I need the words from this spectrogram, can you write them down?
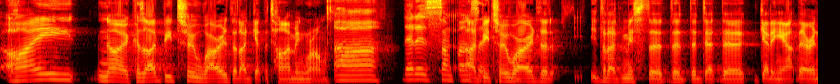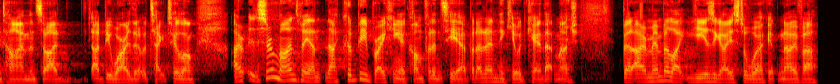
I no, because I'd be too worried that I'd get the timing wrong. Uh, that is sometimes. I'd be too worried that that I'd miss the the the, the, the getting out there in time, and so I'd I'd be worried that it would take too long. I, this reminds me, and I could be breaking a confidence here, but I don't think he would care that much. But I remember like years ago, I used to work at Nova,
